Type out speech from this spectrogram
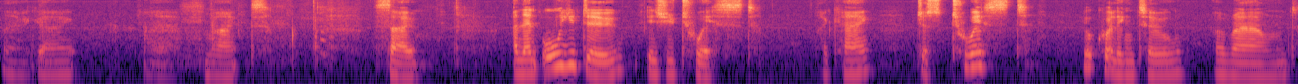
There we go. Right. So, and then all you do is you twist. Okay? Just twist your quilling tool around.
